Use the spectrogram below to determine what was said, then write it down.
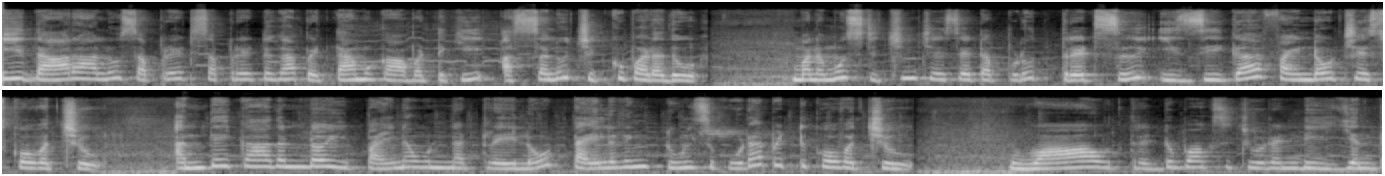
ఈ దారాలు సపరేట్ సపరేట్గా పెట్టాము కాబట్టికి అస్సలు చిక్కుపడదు. మనము స్టిచ్చింగ్ చేసేటప్పుడు థ్రెడ్స్ ఈజీగా ఫైండ్ అవుట్ చేసుకోవచ్చు. అంతేకాదండో ఈ పైన ఉన్న ట్రేలో టైలరింగ్ టూల్స్ కూడా పెట్టుకోవచ్చు. వావ్ థ్రెడ్ బాక్స్ చూడండి ఎంత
